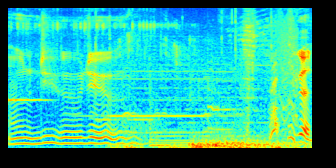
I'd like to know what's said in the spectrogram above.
And do do. Oh, good.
